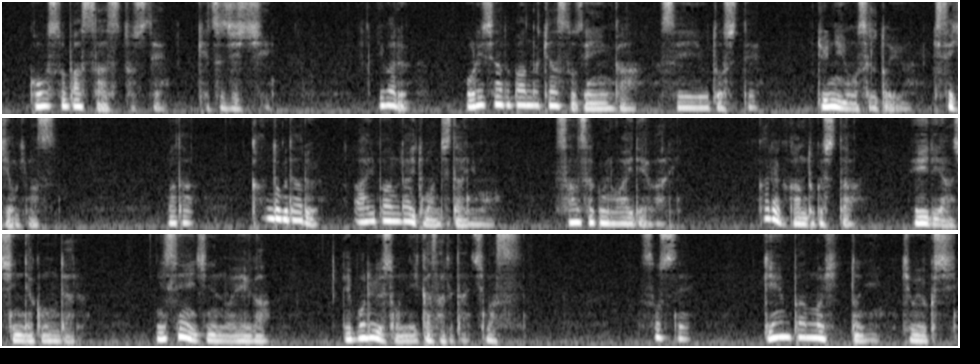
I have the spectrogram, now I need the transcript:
「ゴーストバスターズ」として結実しいわゆるオリジナル版のキャスト全員が声優としてリュニオンをするという奇跡が起きます。また監督であるアイバン・ライトマン自体にも3作目のアイデアがあり彼が監督したエイリアン侵略者である2001年の映画レボリューションに生かされたりします。そして原版のヒットに協力し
